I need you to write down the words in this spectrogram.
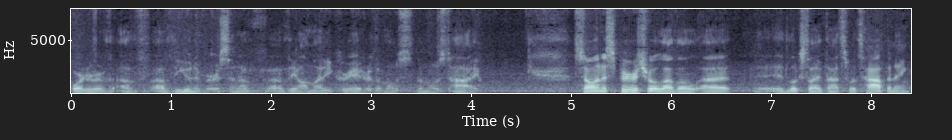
order of, of, of, the universe and of, of the Almighty Creator, the most the Most High. So, on a spiritual level, uh, it looks like that's what's happening.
